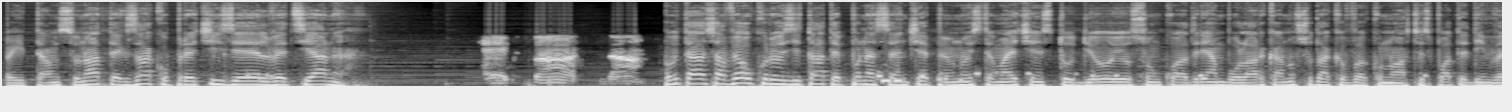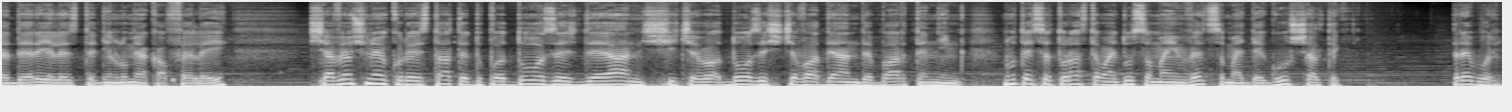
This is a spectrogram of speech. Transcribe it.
Păi te-am sunat exact cu precizie elvețiană. Exact, da. Uite, aș avea o curiozitate până să începem. Noi suntem aici în studio, eu sunt cu Adrian Bularca, nu știu dacă vă cunoașteți, poate din vedere, el este din lumea cafelei. Și avem și noi o curiozitate, după 20 de ani și ceva, 20 și ceva de ani de bartending, nu te-ai săturat să te mai duci să mai înveți, să mai degusti și alte treburi?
